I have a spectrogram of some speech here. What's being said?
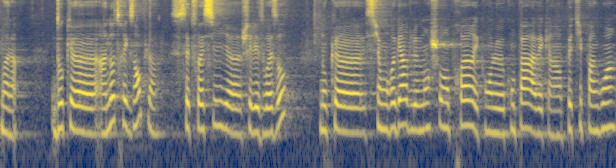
Voilà. Donc euh, un autre exemple, cette fois-ci euh, chez les oiseaux. Donc euh, si on regarde le manchot empereur et qu'on le compare avec un petit pingouin,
